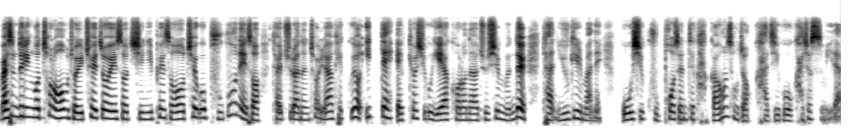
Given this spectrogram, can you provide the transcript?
말씀드린 것처럼 저희 최저에서 진입해서 최고 부근에서 탈출하는 전략했고요. 이때 앱 켜시고 예약 걸어놔 주신 분들 단 6일 만에 59% 가까운 성적 가지고 가셨습니다.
